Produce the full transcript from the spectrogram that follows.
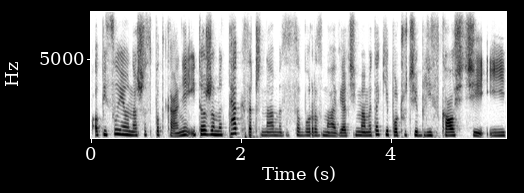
opisuję nasze spotkanie i to, że my tak zaczynamy ze sobą rozmawiać i mamy takie poczucie bliskości i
